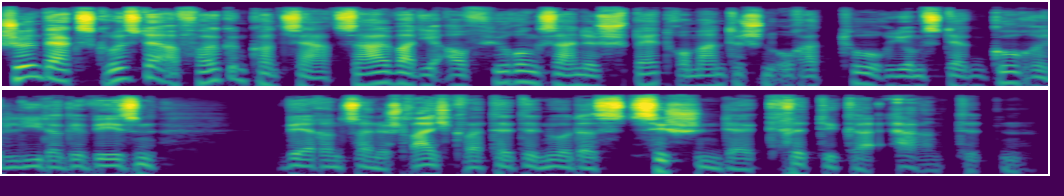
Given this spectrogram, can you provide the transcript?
Schönbergs größter Erfolg im Konzertsaal war die Aufführung seines spätromantischen Oratoriums der Gurre-Lieder gewesen, während seine Streichquartette nur das Zischen der Kritiker ernteten.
